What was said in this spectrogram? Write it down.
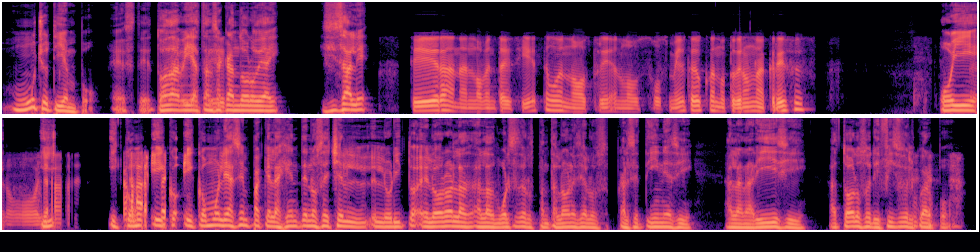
mucho tiempo. Este, todavía están sacando oro de ahí. ¿Y si sale? Sí, era en el 97 o en los, en los 2000, creo, cuando tuvieron una crisis. Oye, y- ya, ¿y cómo, y, cómo le hacen para que la gente no se eche el, el orito, el oro a las, a las bolsas de los pantalones y a los calcetines y a la nariz y a todos los orificios del cuerpo?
